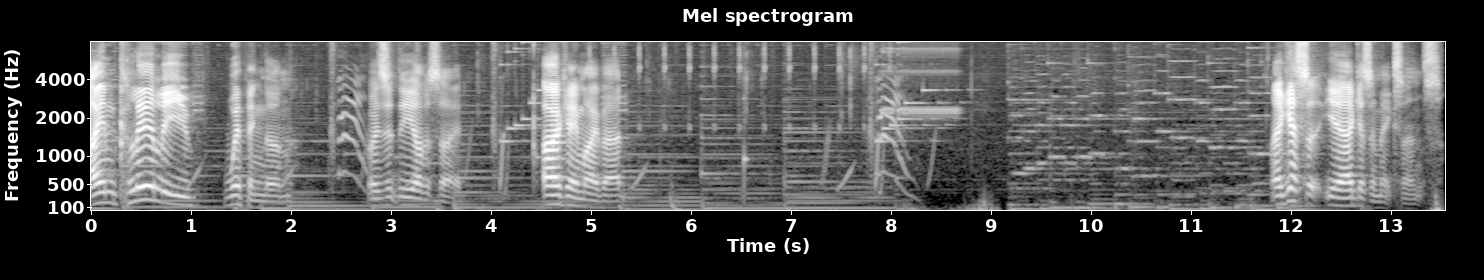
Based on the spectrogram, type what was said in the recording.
I am clearly whipping them. Or is it the other side? Okay, my bad. I guess, it, yeah, I guess it makes sense.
